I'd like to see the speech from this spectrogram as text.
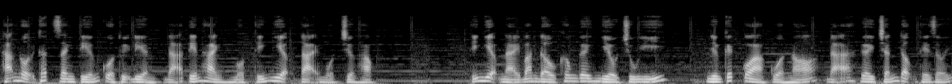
hãng nội thất danh tiếng của Thụy Điển đã tiến hành một thí nghiệm tại một trường học. Thí nghiệm này ban đầu không gây nhiều chú ý, nhưng kết quả của nó đã gây chấn động thế giới.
